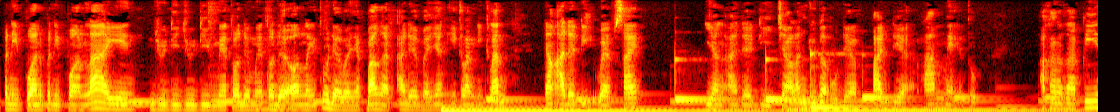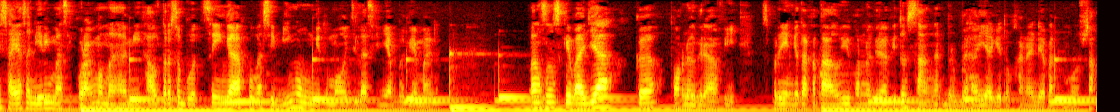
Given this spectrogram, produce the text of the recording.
penipuan-penipuan lain, judi-judi metode-metode online itu udah banyak banget. Ada banyak iklan-iklan yang ada di website, yang ada di jalan juga udah pada rame itu. Akan tetapi saya sendiri masih kurang memahami hal tersebut sehingga aku masih bingung gitu mau jelasinnya bagaimana. Langsung skip aja ke pornografi. Seperti yang kita ketahui pornografi itu sangat berbahaya gitu karena dapat merusak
